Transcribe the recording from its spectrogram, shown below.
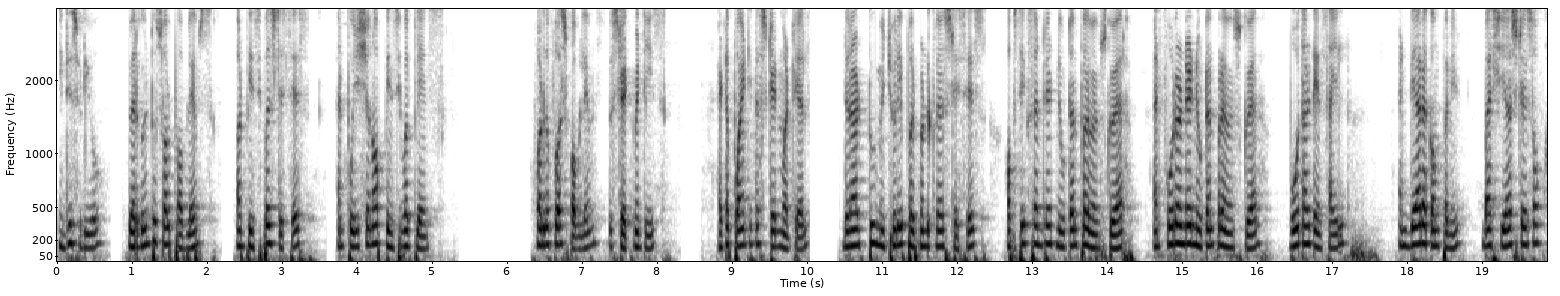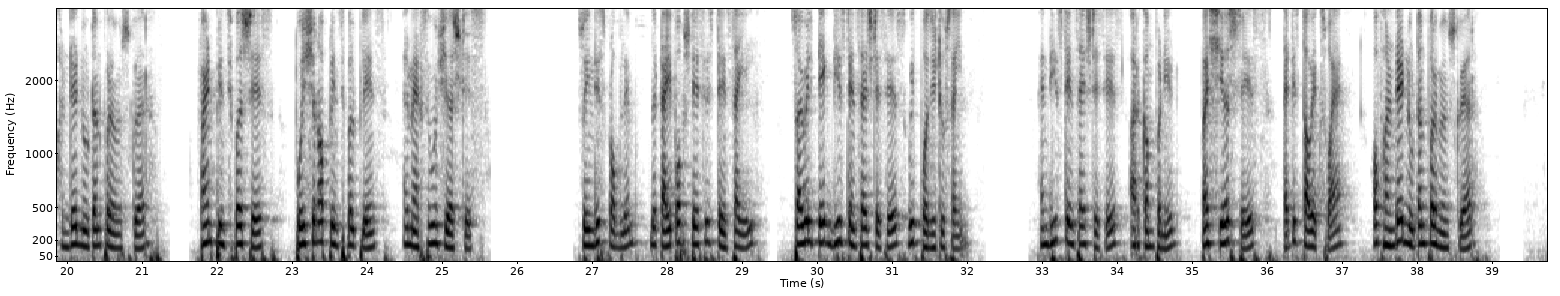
In this video, we are going to solve problems on principal stresses and position of principal planes. For the first problem, the statement is at a point in the strain material, there are two mutually perpendicular stresses of 600 Newton per mm square and 400 Newton per mm square. Both are tensile and they are accompanied by shear stress of 100 Newton per mm square. Find principal stress, position of principal planes and maximum shear stress. So in this problem, the type of stress is tensile. So I will take these tensile stresses with positive sign. And these tensile stresses are accompanied by shear stress that is tau xy of 100 Newton per mm square.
